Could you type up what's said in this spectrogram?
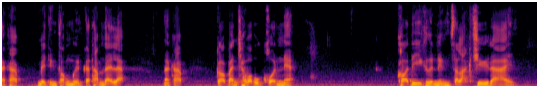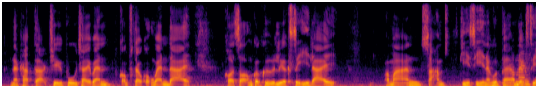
นะครับ ไม่ถึง 20,000 ก็ทำได้แล้วนะครับกรอบแว่นเฉพาะบุคคลเนี่ยข้อดีคือ 1 สลักชื่อได้นะครับสลักชื่อผู้ใช้แว่นของเจ้าของแว่นได้ ข้อ 2 ก็คือเลือกสีได้ประมาณ 3 กี่สีนะคุณแพรประเลืมาอณกสี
